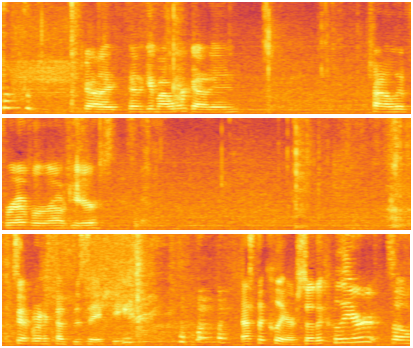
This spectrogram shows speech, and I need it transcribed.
gotta gotta get my workout in. Trying to live forever around here. Except when it comes to safety. That's the clear. So the clear, so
